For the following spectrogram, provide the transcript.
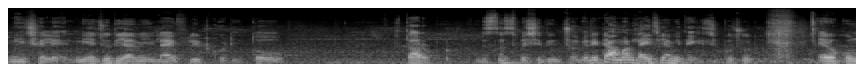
মেয়ে, ছেলে নিয়ে যদি আমি লাইফ লিড করি, তো তার বিজনেস বেশি দিন চলবে। এটা আমার লাইফে আমি দেখেছি, প্রচুর এরকম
